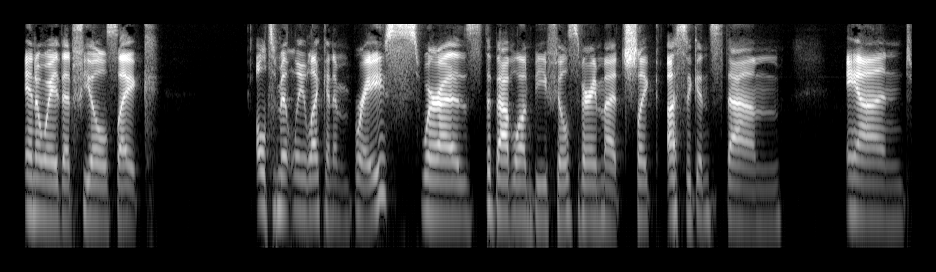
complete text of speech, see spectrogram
in a way that feels like ultimately like an embrace, whereas the Babylon Bee feels very much like us against them and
